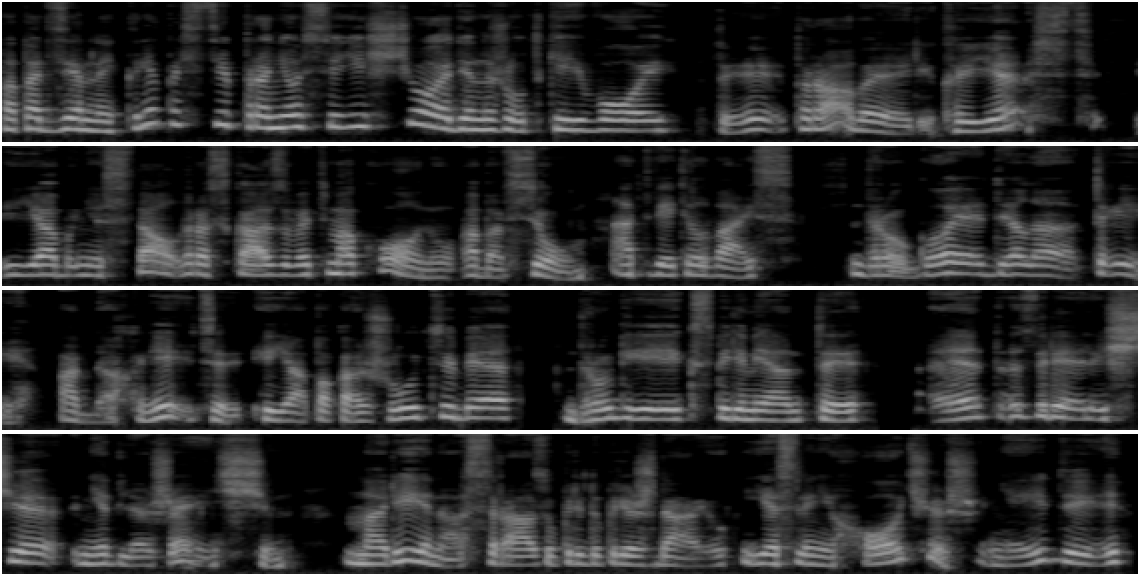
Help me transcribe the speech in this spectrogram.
По подземной крепости пронесся еще один жуткий вой. «Ты прав, Эрик, есть. Я бы не стал рассказывать Макону обо всем», — ответил Вайс. Другое дело ты. Отдохните, и я покажу тебе другие эксперименты. Это зрелище не для женщин. Марина, сразу предупреждаю, если не хочешь, не иди.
